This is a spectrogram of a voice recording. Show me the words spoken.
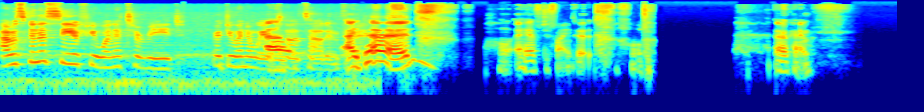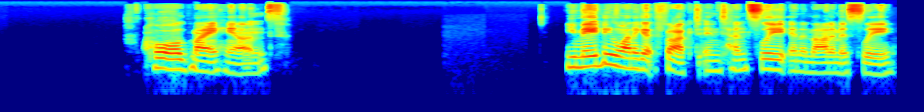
I was gonna see if you wanted to read, or do you want to wait Um, until it's out in print? I could. Hold- I have to find it. Hold on. Okay. Hold my hand. You made me want to get fucked intensely and anonymously,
